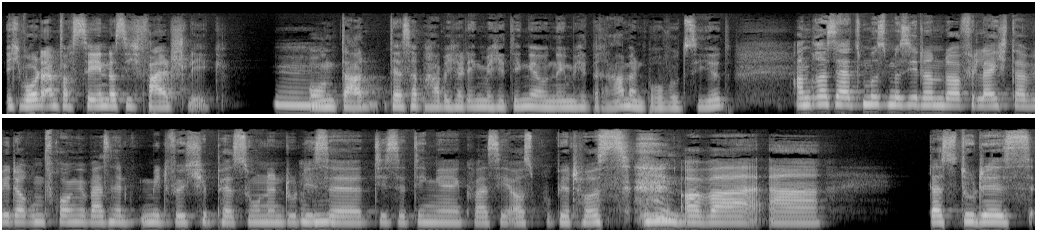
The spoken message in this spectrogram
Ich wollte einfach sehen, dass ich falsch lieg. Mhm. Und da, deshalb habe ich halt irgendwelche Dinge und irgendwelche Dramen provoziert. Andererseits muss man sich dann da vielleicht da wiederum fragen, ich weiß nicht, mit welchen Personen Mhm. du diese, diese Dinge quasi ausprobiert hast, aber äh, dass du das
